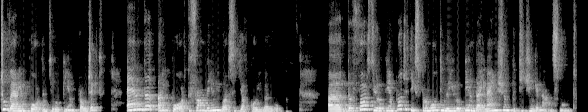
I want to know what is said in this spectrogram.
two very important European projects, and a report from the University of Coimbra Group. Uh, the first European project is promoting a European dimension to teaching enhancement.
